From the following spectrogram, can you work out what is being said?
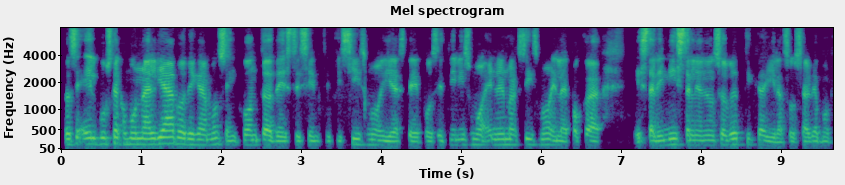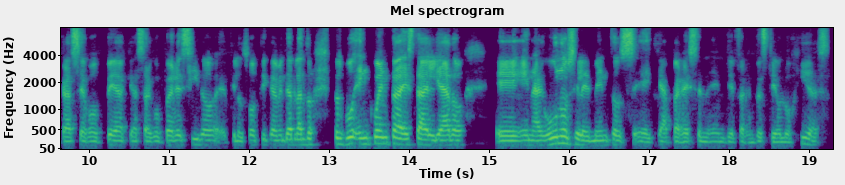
Entonces él busca como un aliado, digamos, en contra de este cientificismo y este positivismo en el marxismo en la época estalinista en la Unión Soviética y la socialdemocracia europea, que hace algo parecido eh, filosóficamente hablando. Entonces encuentra este aliado eh, en algunos elementos eh, que aparecen en diferentes teologías.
